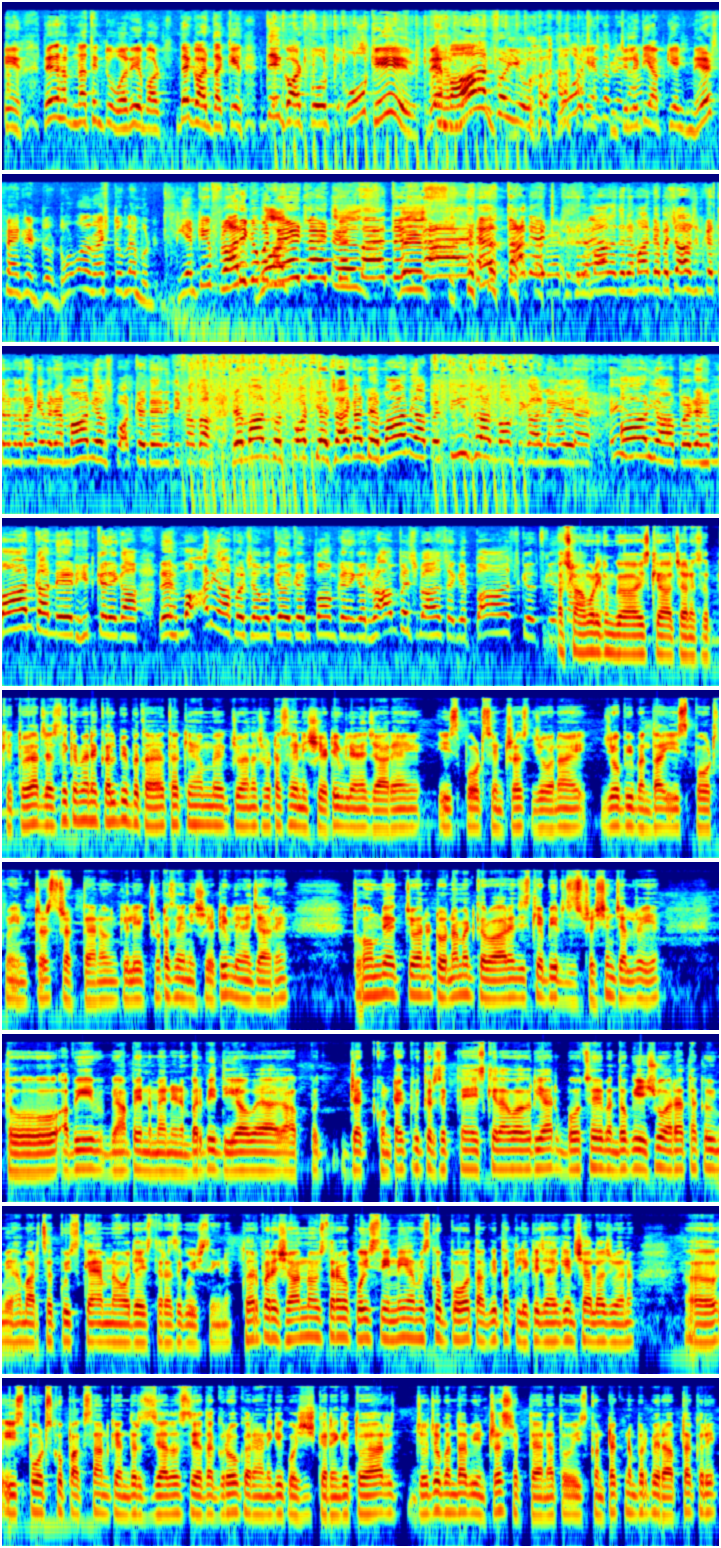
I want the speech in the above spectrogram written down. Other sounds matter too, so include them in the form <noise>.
They have nothing to worry about. They got the kill. They got four. Okay, Rahman for you. four kills. Utility आपकी है. Nades फेंक रहे. Don't don't want to rush to them. TMK के Ferrari के ऊपर nade land करता है. This guy has done it. Rahman है रहमान यहाँ पे चार्ज करते हुए नज़र आएँगे रहमान यहाँ स्पॉट करते हैं नहीं दिखना होगा रहमान को स्पॉट किया जाएगा रहमान यहाँ पे तीसरा नॉक निकाल लेंगे और यहाँ पर रहमान का नेट हिट करेगा रहमान यहाँ पर जब वो किल कंफर्म करेंगे राम पे आ सके पाँच किल्स के अस्सलाम वालेकुम गाइस क्या हाल है सबके तो यार जैसे कि मैंने कल भी बताया था कि हम एक जो है ना छोटा सा इनिशिएटिव लेने जा रहे हैं ई स्पोर्ट्स इंटरेस्ट जो है ना, जो भी बंदा ई स्पोर्ट्स में इंटरेस्ट रखता है ना, उनके लिए एक छोटा सा इनिशिएटिव लेने जा रहे हैं। तो हम एक जो है ना टूर्नामेंट करवा रहे हैं, जिसकी अभी रजिस्ट्रेशन चल रही है। तो अभी यहाँ पे मैंने नंबर भी दिया हुआ है, आप डायरेक्ट कांटेक्ट भी कर सकते हैं। इसके अलावा अगर यार बहुत से बंदों को इशू आ रहा था कि हमारे साथ कोई स्कैम ना हो जाए, इस तरह से कोई सीन है। तो यार परेशान ना हो, इस तरह का कोई सीन नहीं हम इसको बहुत आगे तक लेके जाएँगे, इंशाल्लाह जो है ना ई स्पोर्ट्स को पाकिस्तान के अंदर ज़्यादा से ज़्यादा ग्रो कराने की कोशिश करेंगे। तो यार जो जो बंदा भी इंटरेस्ट रखता है ना तो इस कॉन्टैक्ट नंबर पर रबता करे।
